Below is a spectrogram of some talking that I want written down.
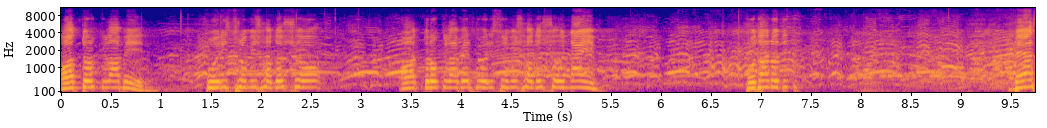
অত্র ক্লাবের পরিশ্রমী সদস্য, অত্র ক্লাবের পরিশ্রমী সদস্য নাইম। প্রধান অতিথি ব্যাস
